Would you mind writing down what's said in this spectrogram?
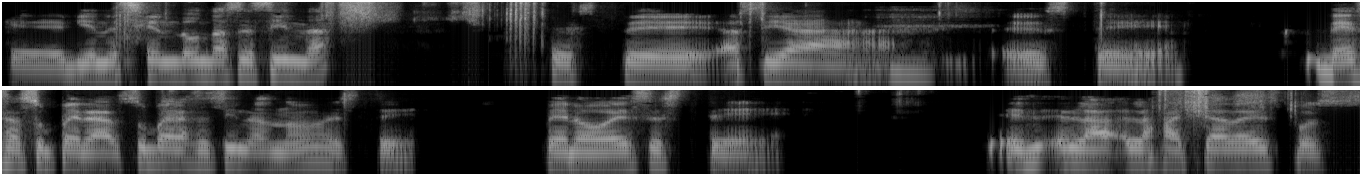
que viene siendo una asesina. Este hacía este de esas super, super asesinas, ¿no? Este, pero es este la, la fachada es pues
